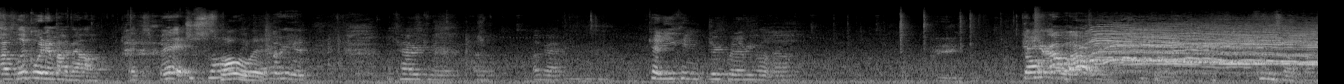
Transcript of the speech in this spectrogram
I have liquid in my mouth. Like spit. Just swallow it. Okay. Power here. Oh, okay. Okay, you can drink whatever you want now. Don't. You're out loud. Please don't.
